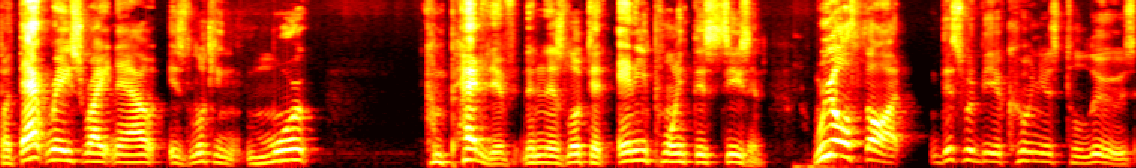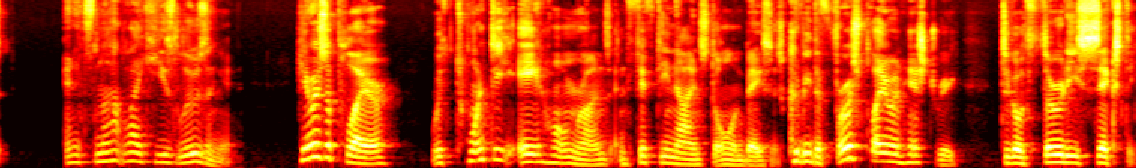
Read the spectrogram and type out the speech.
But that race right now is looking more competitive than it has looked at any point this season. We all thought this would be Acuna's to lose, and it's not like he's losing it. Here is a player with 28 home runs and 59 stolen bases. Could be the first player in history to go 30 60.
